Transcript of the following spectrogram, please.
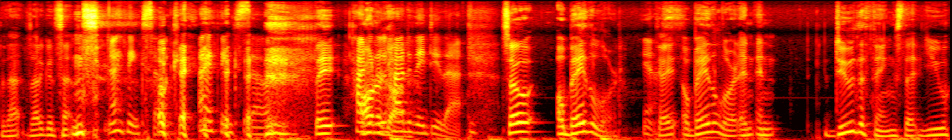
Is that is that a good sentence? I think so. Okay. I think so. they How honor do, God. how do they do that? So obey the Lord. Yes. Okay, obey the Lord and and do the things that you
